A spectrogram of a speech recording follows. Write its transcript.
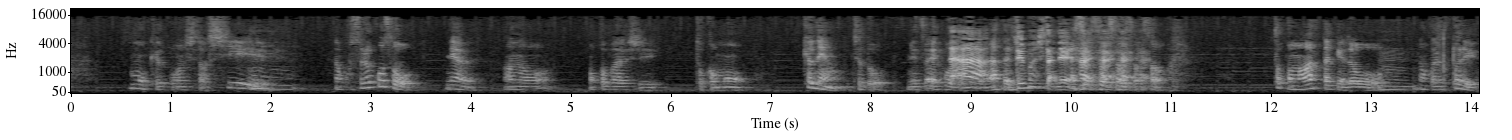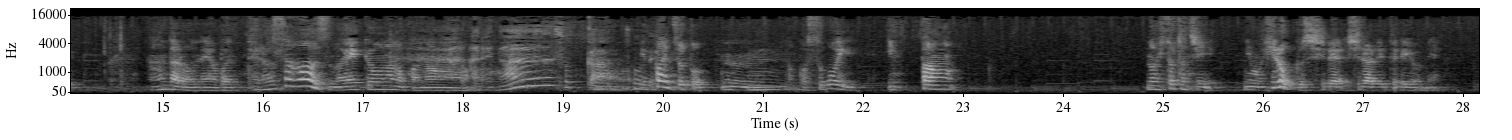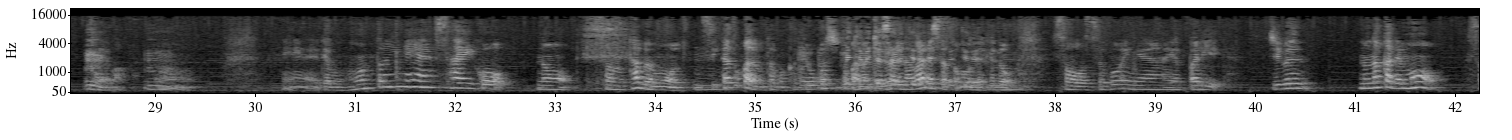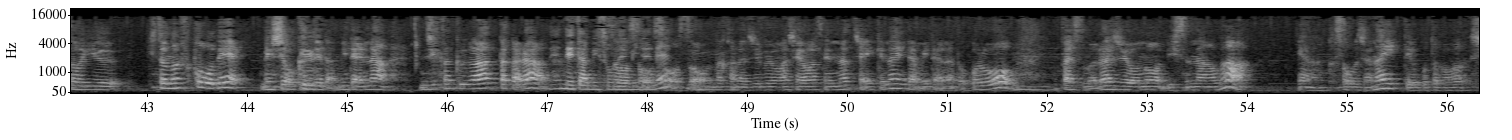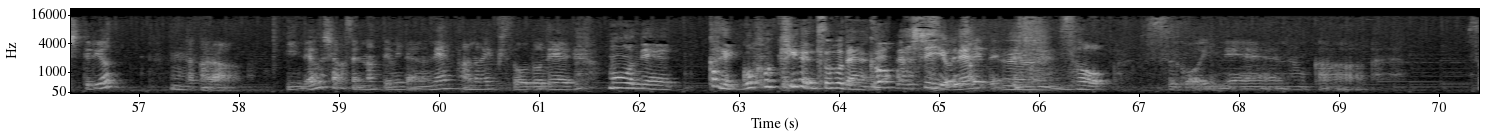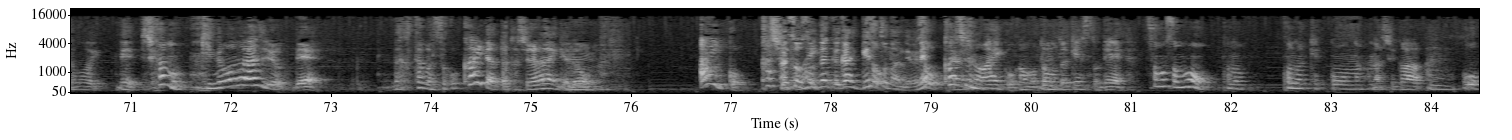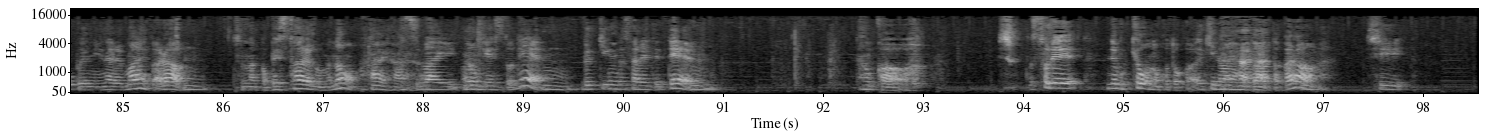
もう結婚したし、うん。なんかそれこそねあの若林とかも去年ちょっと熱愛報道になったじゃん。あー出ましたね。そうそうそうはいはいはいそうそうとかもあったけど、うん。なんかやっぱりなんだろうねやっぱりテラスハウスの影響なのかな。あれなそっかそうだよやっぱりちょっとうん、ん。なんかすごい一般の人たちにも広く知れ知られてるよねうん。彼は、うん。ね、でも本当にね最後のその多分もうツイッターとかでも多分書き起こしとかなんかいろいろ流れてたと思うんだけど、うん。そうすごいねやっぱり自分の中でもそういう人の不幸で飯を食ってたみたいな自覚があったから、ね妬みそねみでねそうそうだから自分は幸せになっちゃいけないんだみたいなところを、やっぱりそのラジオのリスナーはいやなんかそうじゃないっていうことが知ってるよ。うん。だからいいんだよ幸せになってみたいなねあのエピソードで。もうね彼号泣。そうだよね。らしいよね。してて。うん。そう。すごいね。なんかすごい。でしかも昨日のラジオってなんか多分そこ書いてあったか知らないけど、うん。愛子歌手あそうそうの愛子なんかがゲストなんだよね。そう歌手の愛子がもともとゲストで、そもそもこのこの結婚の話がうん。オープンになる前から、うん。そのなんかベストアルバムの発売のゲストでうん。ブッキングされてて、うん。なんかしそれでも今日のことか昨日のことあったから、し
